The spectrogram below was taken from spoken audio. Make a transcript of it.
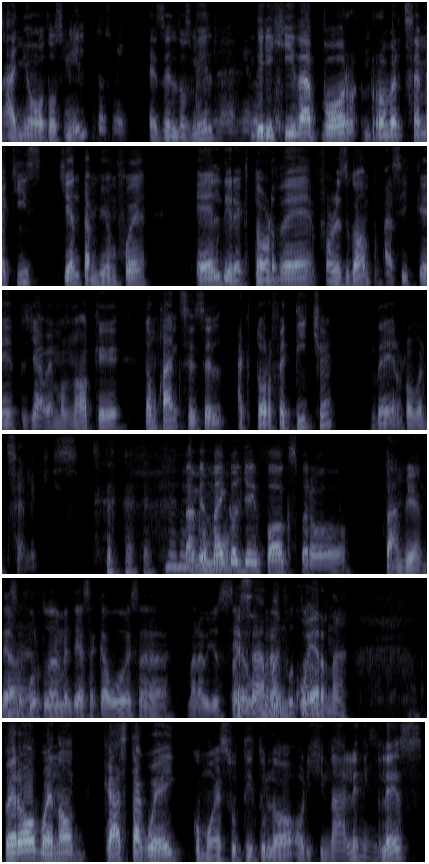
año 2000. Es del 2000, dirigida por Robert Zemeckis, quien también fue el director de Forrest Gump. Así que pues ya vemos, ¿no? Que Tom Hanks es el actor fetiche de Robert Zemeckis. también Michael J. Fox, pero también. Desafortunadamente ya se acabó esa maravillosa esa mancuerna. Pero bueno, Castaway, como es su título original en inglés,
